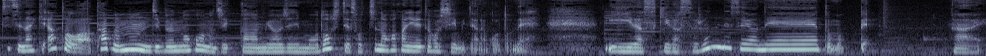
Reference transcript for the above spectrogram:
父亡き後は多分自分の方の実家の名字に戻してそっちのお墓に入れてほしいみたいなことね、言い出す気がするんですよね、と思って。はい。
